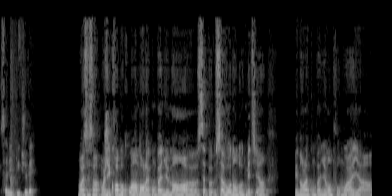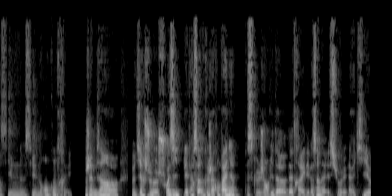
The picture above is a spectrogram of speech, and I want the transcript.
c'est avec lui que je vais. Ouais, c'est ça. Moi, j'y crois beaucoup hein, dans l'accompagnement. ça peut, ça vaut dans d'autres métiers, hein. mais dans l'accompagnement, pour moi, c'est une rencontre. J'aime bien euh, dire que je choisis les personnes que j'accompagne parce que j'ai envie d'être avec des personnes avec qui euh,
